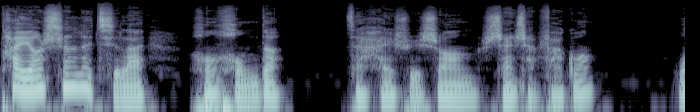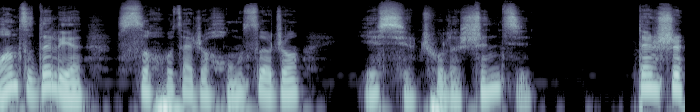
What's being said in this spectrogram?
太阳升了起来，红红的，在海水上闪闪发光。王子的脸似乎在这红色中也显出了生机。但是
